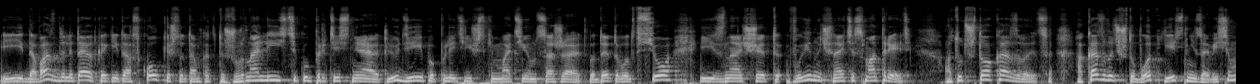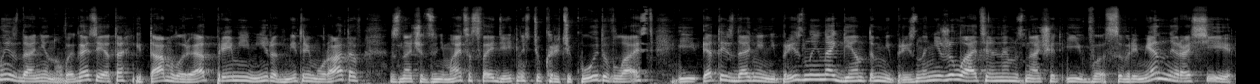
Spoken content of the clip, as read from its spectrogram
и до вас долетают какие-то осколки, что там как-то журналистику притесняют, людей по политическим мотивам сажают, вот это вот все, и значит вы начинаете смотреть. А тут что оказывается? Оказывается, что вот есть независимое издание «Новая газета», и там лауреат премии мира Дмитрий Муратов, значит, занимается своей деятельностью, критикует власть, и это издание не признано инагентом, не признано нежелательным, значит, и в современной России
